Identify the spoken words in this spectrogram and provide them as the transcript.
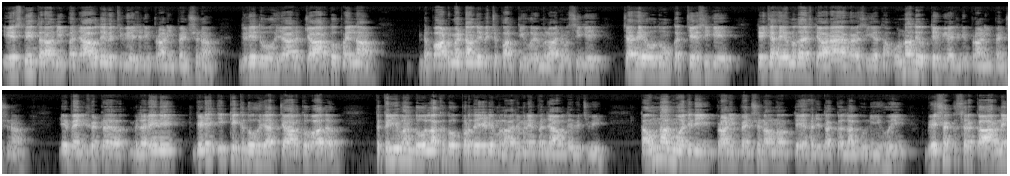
ਇਸ ਦੇ ਤਰ੍ਹਾਂ ਦੀ ਪੰਜਾਬ ਦੇ ਵਿੱਚ ਵੀ ਆ ਜਿਹੜੀ ਪੁਰਾਣੀ ਪੈਨਸ਼ਨ ਆ, ਜਿਹੜੇ 2004 ਤੋਂ ਪਹਿਲਾਂ ਡਿਪਾਰਟਮੈਂਟਾਂ ਦੇ ਵਿੱਚ ਭਰਤੀ ਹੋਏ ਮੁਲਾਜ਼ਮ ਸੀਗੇ, ਚਾਹੇ ਉਦੋਂ ਕੱਚੇ ਸੀਗੇ ਤੇ ਚਾਹੇ ਉਹਨਾਂ ਦਾ ਇਸ਼ਤਿਹਾਰ ਆਇਆ ਹੋਇਆ ਸੀਗਾ, ਤਾਂ ਉਹਨਾਂ ਦੇ ਉੱਤੇ ਵੀ ਆ ਜਿਹੜੀ ਪੁਰਾਣੀ ਪੈਨਸ਼ਨਾਂ ਇਹ ਬੈਨੀਫਿਟ ਮਿਲ ਰਹੇ ਨੇ, ਜਿਹੜੇ 1-1 2004 ਤੋਂ ਬਾਅਦ ਤਕਰੀਬਨ 2 ਲੱਖ ਤੋਂ ਉੱਪਰ ਦੇ ਜਿਹੜੇ ਮੁਲਾਜ਼ਮ ਨੇ ਪੰਜਾਬ ਦੇ ਵਿੱਚ ਵੀ, ਤਾਂ ਉਹਨਾਂ ਨੂੰ ਆ ਜਿਹੜੀ ਪੁਰਾਣੀ ਪੈਨਸ਼ਨ ਆ ਉਹਨਾਂ ਉੱਤੇ ਹਜੇ ਤੱਕ ਲਾਗੂ ਨਹੀਂ ਹੋਈ। ਬੇਸ਼ੱਕ ਸਰਕਾਰ ਨੇ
